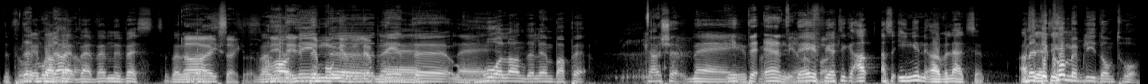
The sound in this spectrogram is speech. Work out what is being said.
Den frågan är den bara, moderna? vem, vem, är bäst? Vem är Ja, bäst? exakt. Vem Jaha, det- det, det är är många inte, på. det är inte. Haaland eller Mbappé. Kanske. Nej, Inte för, än i alla Nej fall. för jag tycker all, alltså ingen är överlägsen. Alltså, Men det tycker- kommer bli de två.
